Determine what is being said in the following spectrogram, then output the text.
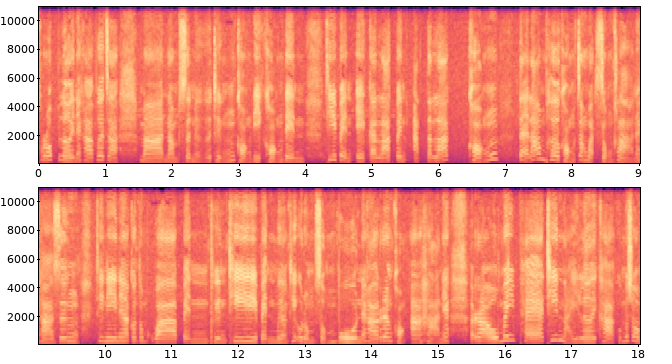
ครบเลยนะคะ เพื่อจะมานำเสนอถึงของดีของเด่นที่เป็นเอกลักษณ์เป็นอัตลักษณ์ ของแต่ละอำเภอของจังหวัดสงขลานะคะ ซึ่งที่นี่เนี่ยก็ต้องบอกว่าเป็นพื้นที่เป็นเมืองที่อุดมสมบูรณ์นะคะ เรื่องของอาหารเนี่ยเราไม่แพ้ที่ไหนเลยค่ะ คุณผู้ชม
